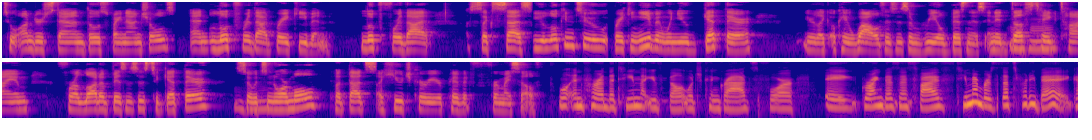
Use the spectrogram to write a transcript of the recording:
to understand those financials and look for that break even. Look for that success, you look into breaking even when you get there, you're like, okay, wow, this is a real business. And it does mm-hmm. take time for a lot of businesses to get there. Mm-hmm. So it's mm-hmm. normal, but that's a huge career pivot for myself. Well, and for the team that you've built, which congrats for a growing business, five team members, that's pretty big.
